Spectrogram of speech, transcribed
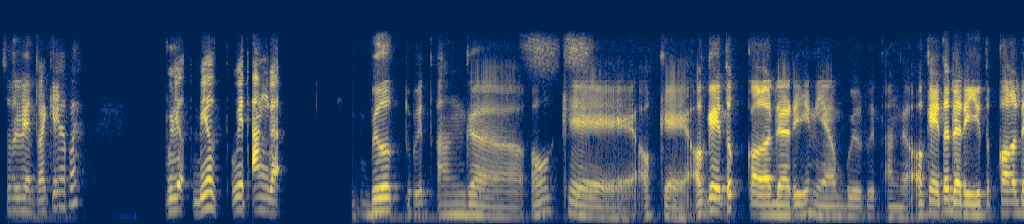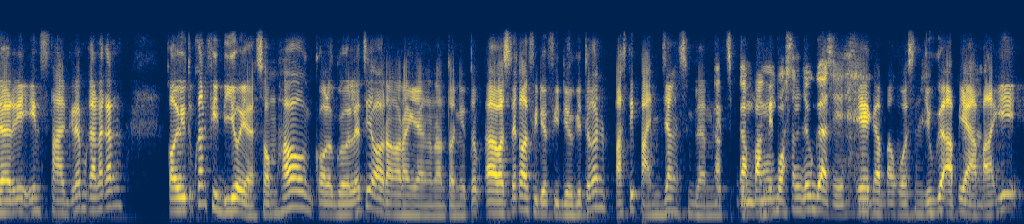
sorry yang terakhir apa Build, build with Angga. Build with Angga. Oke, oke. Oke, itu kalau dari ini ya, Build with Angga. Oke, itu dari YouTube. Kalau dari Instagram karena kan kalau YouTube kan video ya. Somehow kalau gue lihat sih orang-orang yang nonton YouTube, ah, maksudnya kalau video-video gitu kan pasti panjang 9 menit. 10 Gampang menit. bosen juga sih. Iya, gampang bosen juga. Ya, apalagi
